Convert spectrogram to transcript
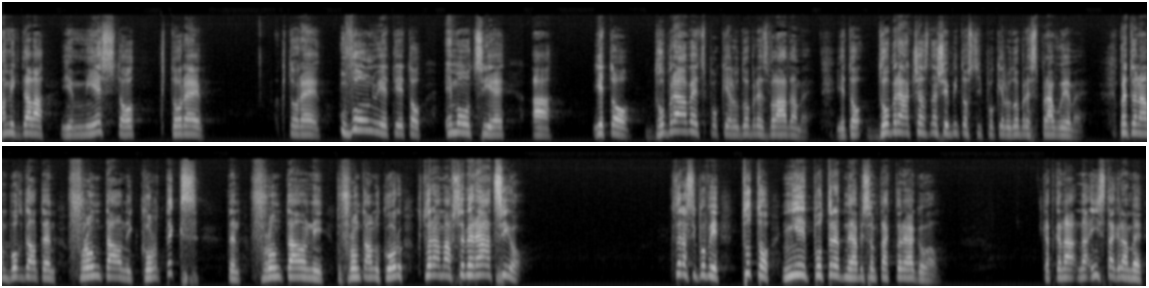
Amygdala je miesto, ktoré, ktoré uvoľňuje tieto emócie a je to dobrá vec, pokiaľ ju dobre zvládame. Je to dobrá časť našej bytosti, pokiaľ ju dobre spravujeme. Preto nám Boh dal ten frontálny kortex, ten frontálny, tú frontálnu kôru, ktorá má v sebe rácio. Ktorá si povie, toto nie je potrebné, aby som takto reagoval. Katka, na, na Instagrame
